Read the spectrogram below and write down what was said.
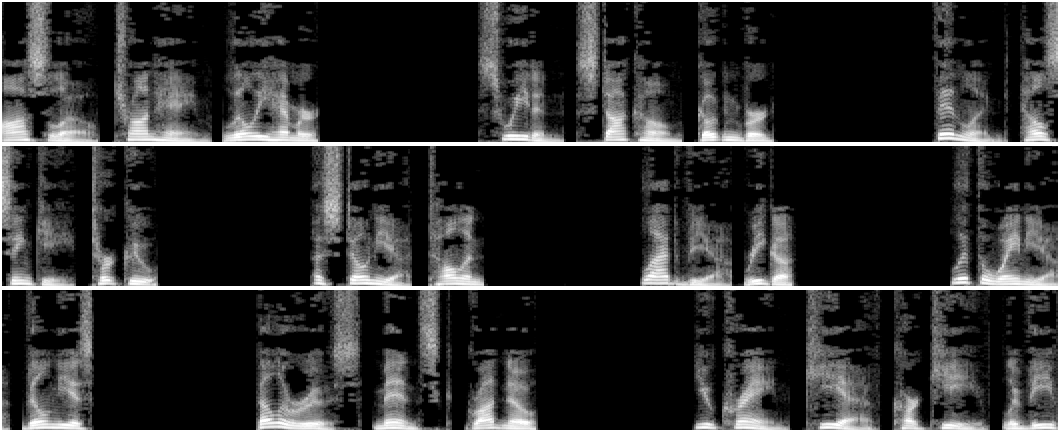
Oslo, Trondheim, Lillehammer Sweden, Stockholm, Gothenburg Finland, Helsinki, Turku Estonia, Tallinn Latvia, Riga Lithuania, Vilnius Belarus, Minsk, Grodno Ukraine, Kiev, Kharkiv, Lviv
